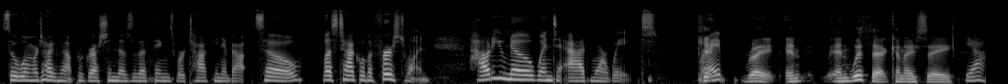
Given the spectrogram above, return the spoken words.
So, when we're talking about progression, those are the things we're talking about. So, let's tackle the first one. How do you know when to add more weight? Can- Right? Right. And and with that, can I say Yeah.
